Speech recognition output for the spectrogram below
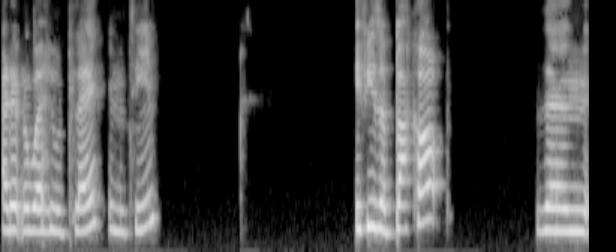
I don't know where he would play in the team. If he's a backup, then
